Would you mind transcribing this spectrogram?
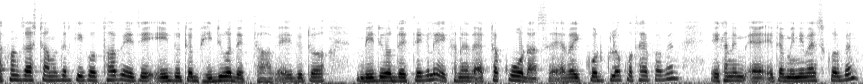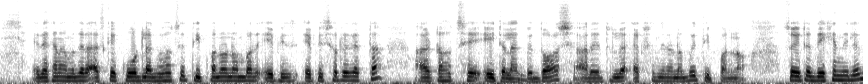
এখন জাস্ট আমাদের কি করতে হবে, এই যে এই দুটো ভিডিও দেখতে হবে। এই দুটো ভিডিও দেখতে গেলে এখানের একটা কোড আছে। আর এই কোডগুলো কোথায় পাবেন? এখানে এটা মিনিমাইজ করবেন। এই দেখেন আমাদের আজকে কোড লাগবে হচ্ছে তিপ্পান্ন নম্বর এপিসোডের একটা, আর একটা হচ্ছে এইটা লাগবে, দশ, আর এটা হলো একশো নিরানব্বই, তিপ্পান্ন। সো এটা দেখে নিলেন,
